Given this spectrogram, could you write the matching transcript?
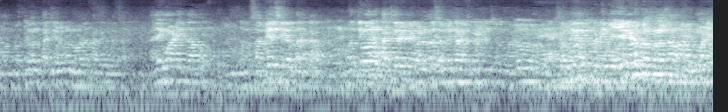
ನಾವು ಪ್ರತಿಯೊಂದು ಕಚೇರಿ ನೋಡೋಕ್ಕಾಗಿಲ್ಲ ಸರ್. ದಯಮಾಡಿ ತಾವು ನಮ್ಮ ಸಭೆ ಸೇರಿದಾಗ ಪ್ರತಿಯೊಂದು ಕಚೇರಿಗಳನ್ನು ಸಂವಿಧಾನ ಏನು ಮಾಡಿ.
